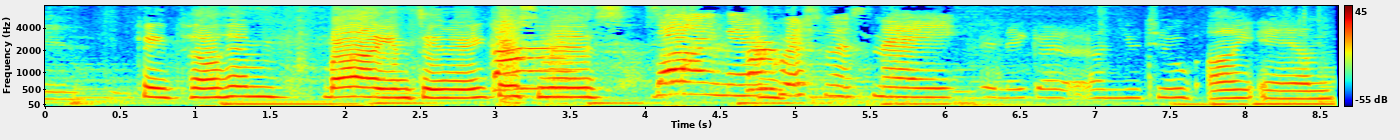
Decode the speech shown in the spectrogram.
Yeah. Okay, tell him bye and say Merry Christmas. Bye, Merry Christmas, Nate. Nate Guy on YouTube. I am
